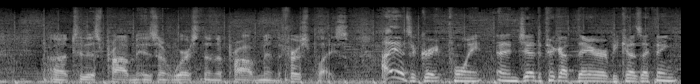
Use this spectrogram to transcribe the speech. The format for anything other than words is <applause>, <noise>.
uh, to this problem isn't worse than the problem in the first place. I think it's a great point, and Jed to pick up there because I think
